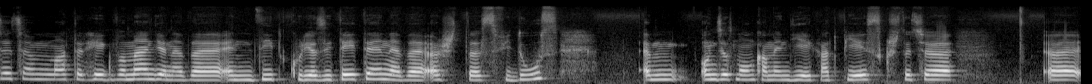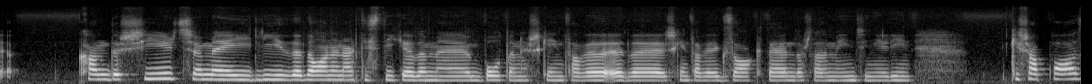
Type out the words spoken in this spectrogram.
gjë që ma tërhek vëmendjen edhe e nxit kuriozitetin edhe është sfidues, ëm unë gjithmonë kam me ndjek atë pjesë, kështu që ë Kam dëshirë që me i lidhë edhe anën artistike edhe me botën e shkencave edhe shkencave ekzakte, ndoshta edhe me inxhinierinë. Kisha pas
